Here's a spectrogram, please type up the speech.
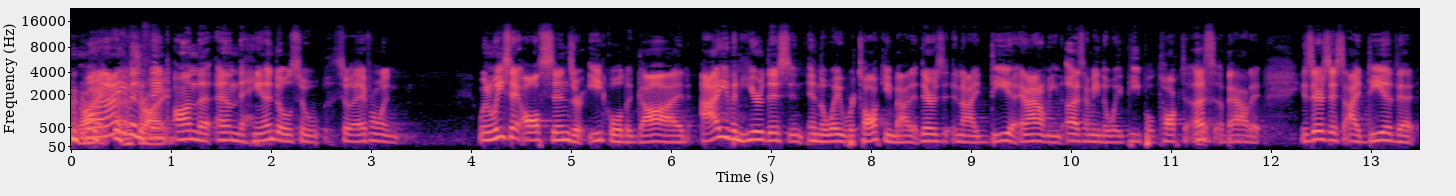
Well, and I even right. think on the on the handles, so so everyone, when we say all sins are equal to God, I even hear this in, in the way we're talking about it. There's an idea, and I don't mean us, I mean the way people talk to us about it. Is there's this idea that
